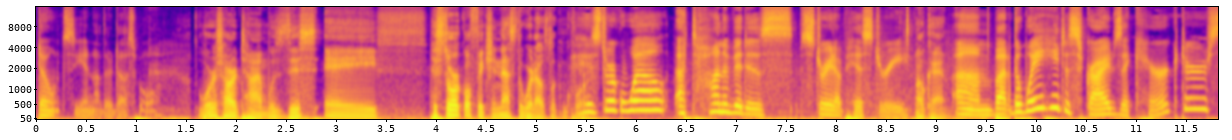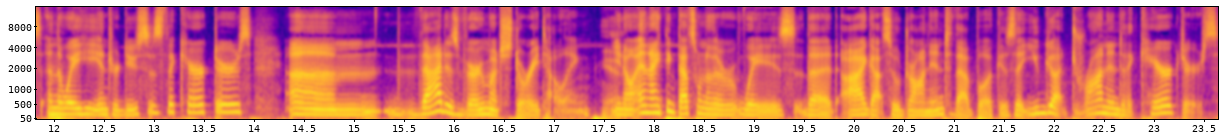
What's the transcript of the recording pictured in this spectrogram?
don't see another dust bowl. Worst hard time was this a historical fiction? That's the word I was looking for. Historical, well, a ton of it is straight up history. okay. Um, but the way he describes the characters and the way he introduces the characters, um, that is very much storytelling. Yeah. You know, and I think that's one of the ways that I got so drawn into that book is that you got drawn into the characters,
